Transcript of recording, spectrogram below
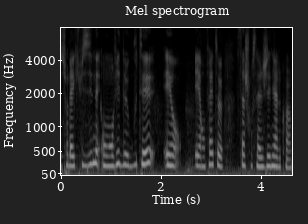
sur la cuisine, ont envie de goûter et, et en fait, ça, je trouve ça génial, quoi.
